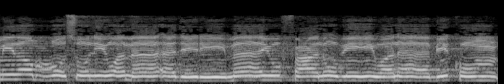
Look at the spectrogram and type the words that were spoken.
من الرسل وما أدري ما يفعل بي ولا بكم.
